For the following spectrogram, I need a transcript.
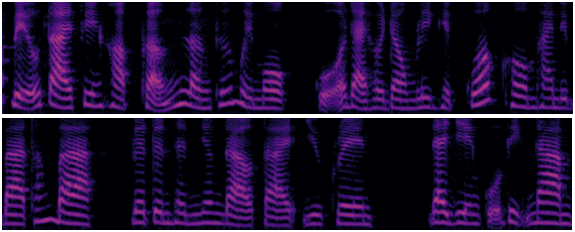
Phát biểu tại phiên họp khẩn lần thứ 11 của Đại hội đồng Liên Hiệp Quốc hôm 23 tháng 3 về tình hình nhân đạo tại Ukraine, đại diện của Việt Nam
